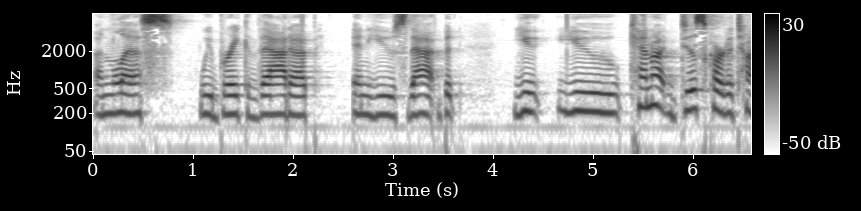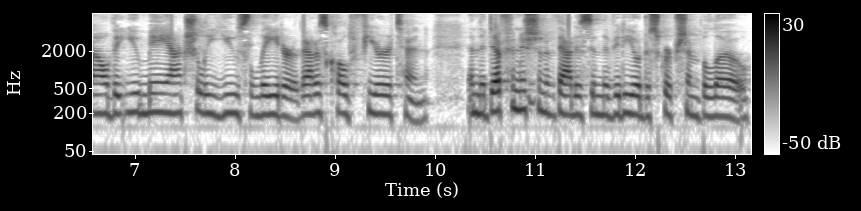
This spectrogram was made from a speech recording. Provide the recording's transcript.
unless we break that up and use that. But you, you cannot discard a tile that you may actually use later. That is called Furiten. And the definition of that is in the video description below.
